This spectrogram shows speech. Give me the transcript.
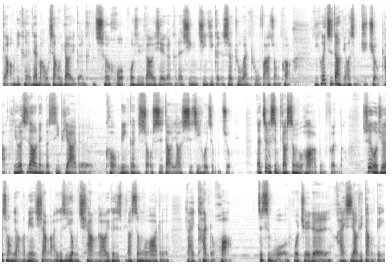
到，你可能在马路上遇到一个人可能车祸，或是遇到一些人可能心心肌梗塞突然突发状况，你会知道你要怎么去救他，你会知道那个 CPR 的口令跟手势到底要实际会怎么做，但这个是比较生活化的部分了。所以我觉得从两个面向啊，一个是用枪，然后一个是比较生活化的来看的话，这是我我觉得还是要去当兵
